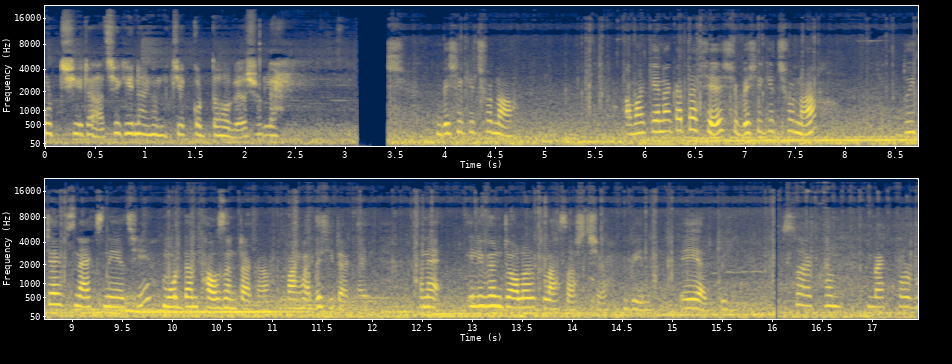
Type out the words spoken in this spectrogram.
করছি, এটা আছে কি না এখন চেক করতে হবে আসলে। বেশি কিছু না। আমার কেনাকাটা শেষ, বেশি কিছু না। দুই টাইপ স্ন্যাক্স নিয়েছি, মোর দ্যান থাউজেন্ড টাকা, বাংলাদেশি টাকায়। মানে ইলেভেন ডলার প্লাস আসছে বিল এই আর কি। সো এখন ব্যাক করব।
